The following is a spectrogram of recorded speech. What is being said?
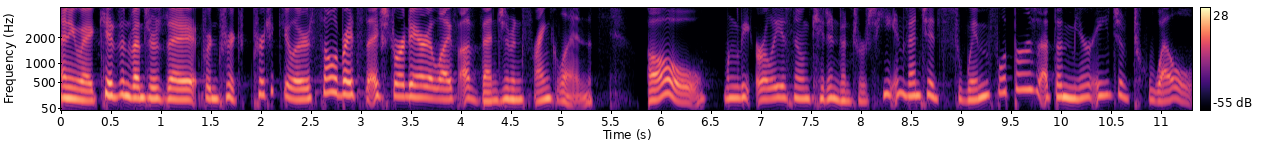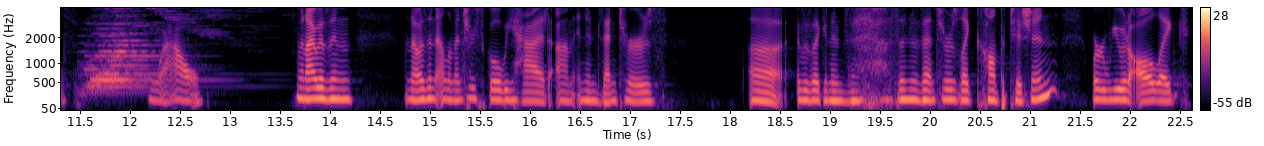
Anyway, Kids Inventors Day in particular celebrates the extraordinary life of Benjamin Franklin. Oh, one of the earliest known kid inventors. He invented swim flippers at the mere age of 12. Wow. When I was in when I was in elementary school, we had um, an inventors uh it was like an inv- was an inventors like competition where we would all like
